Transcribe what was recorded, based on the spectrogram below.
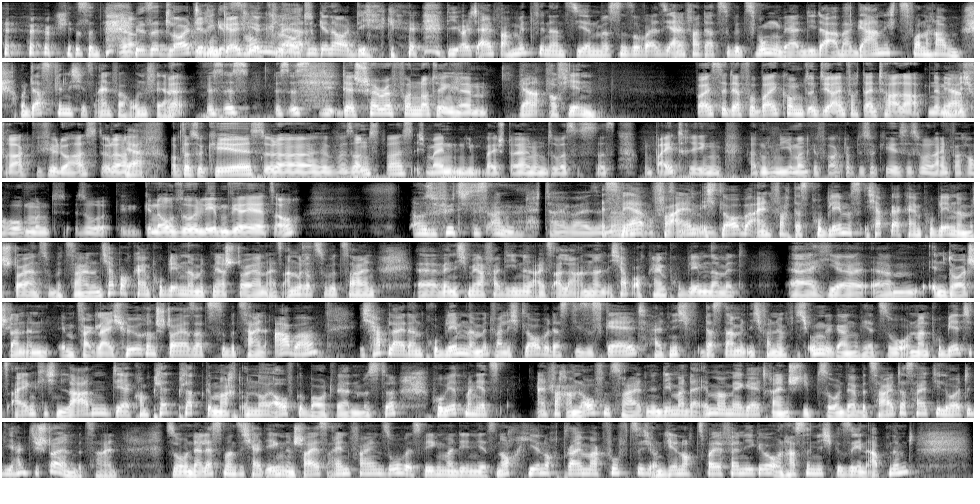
wir, sind, Ja. wir sind Leute, Deren die gezwungen werden, genau, die, die euch einfach mitfinanzieren müssen, so weil sie einfach dazu gezwungen werden, die da aber gar nichts von haben. Und das finde ich ist einfach unfair. ja, das ist, das ist die, der Sheriff von Nottingham. Ja, auf jeden. Weißt du, der vorbeikommt und dir einfach dein Taler abnimmt, Ja. nicht fragt, wie viel du hast oder Ja. ob das okay ist oder sonst was. Ich meine, bei Steuern und sowas ist das und Beiträgen hat noch nie jemand gefragt, ob das okay ist. Es wurde einfach erhoben und so genau so leben wir jetzt auch. Aber so fühlt sich das an, teilweise. Es ne? wäre Auf vor allem, ich glaube einfach, das Problem ist, ich habe gar kein Problem damit, Steuern zu bezahlen. Und ich habe auch kein Problem damit, mehr Steuern als andere zu bezahlen, äh, wenn ich mehr verdiene als alle anderen. Ich habe auch kein Problem damit, äh, hier ähm, in Deutschland in, im Vergleich höheren Steuersatz zu bezahlen. Aber ich habe leider ein Problem damit, weil ich glaube, dass dieses Geld halt nicht, dass damit nicht vernünftig umgegangen wird so. Und man probiert jetzt eigentlich einen Laden, der komplett platt gemacht und neu aufgebaut werden müsste, probiert man jetzt einfach am Laufen zu halten, indem man da immer mehr Geld reinschiebt. So, und wer bezahlt das halt? Die Leute, die halt die Steuern bezahlen. So, und da lässt man sich halt irgendeinen Scheiß einfallen, so, weswegen man denen jetzt noch hier noch 3,50 Mark und hier noch zwei Pfennige und hast du nicht gesehen, abnimmt.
